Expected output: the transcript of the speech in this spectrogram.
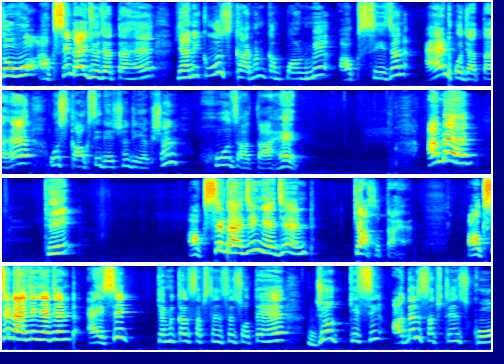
तो वो ऑक्सीडाइज हो जाता है, यानी कि उस कार्बन कंपाउंड में ऑक्सीजन ऐड हो जाता है, उसका ऑक्सीडेशन रिएक्शन हो जाता है। अब है कि ऑक्सीडाइजिंग एजेंट क्या होता है? ऑक्सीडाइजिंग एजेंट ऐसे केमिकल सब्सटेंसेस होते हैं जो किसी अदर सब्सटेंस को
